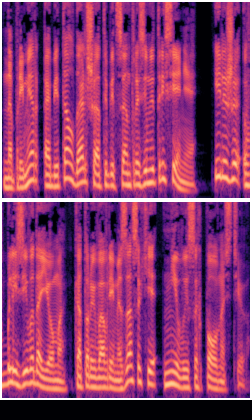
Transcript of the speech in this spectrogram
например, обитал дальше от эпицентра землетрясения или же вблизи водоема, который во время засухи не высох полностью.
